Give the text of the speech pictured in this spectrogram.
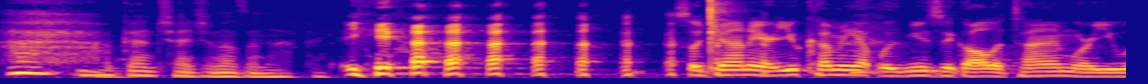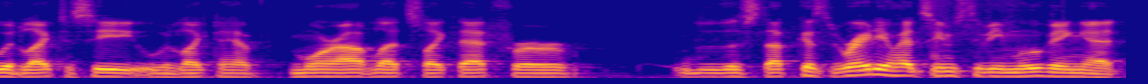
I'm going to change another nappy. Yeah. So, Jonny, are you coming up with music all the time, where you would like to see, would like to have more outlets like that for the stuff? Because Radiohead seems to be moving at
